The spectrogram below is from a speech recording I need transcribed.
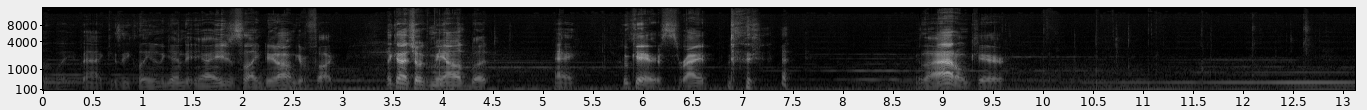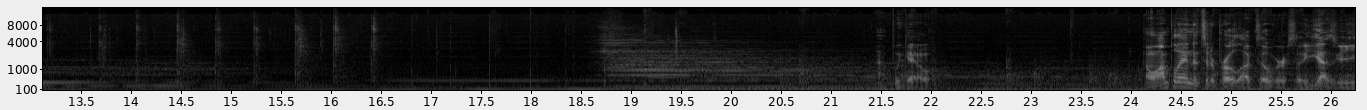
the way back. Is he cleaning again? Yeah, he's just like, dude, I don't give a fuck. That guy choked me out, but hey, who cares, right? I don't care. Up we go. Oh, I'm playing until the prologue's over, so you guys are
